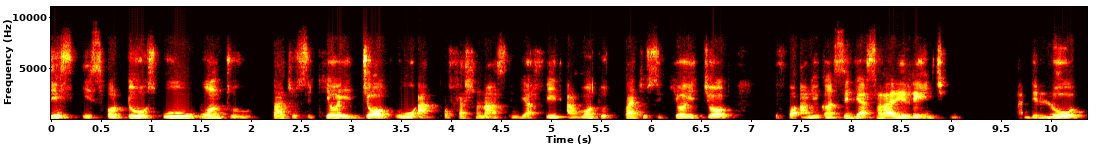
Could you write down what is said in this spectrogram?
this is for those who want to try to secure a job, who are professionals in their field and want to try to secure a job, before, and you can see their salary range, the low,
